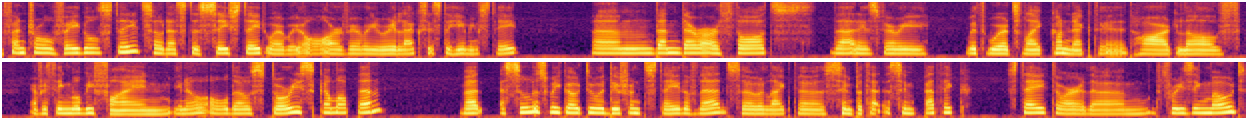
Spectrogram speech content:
ventral vagal state, so that's the safe state where we all are very relaxed, it's the healing state, um, then there are thoughts that is very, with words like connected, heart, love, everything will be fine, you know, all those stories come up then. But as soon as we go to a different state of that, so like the sympath- sympathetic state or the um, freezing mode,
